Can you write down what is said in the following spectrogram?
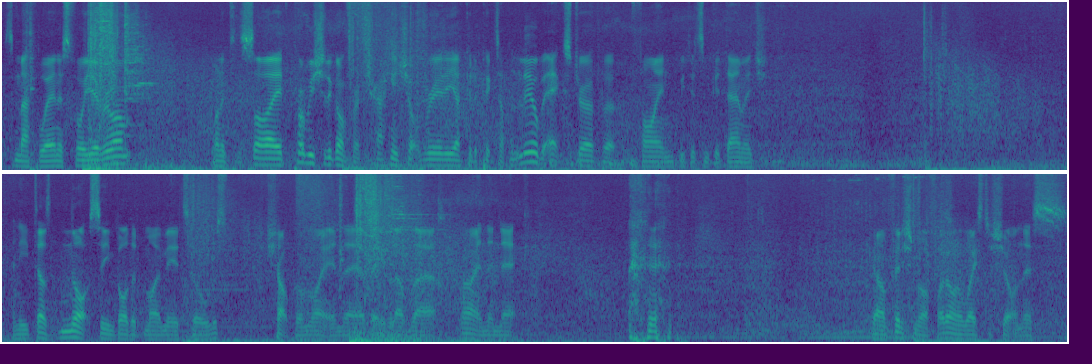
It's map awareness for you, everyone. One into the side. Probably should have gone for a tracking shot, really. I could have picked up a little bit extra, but fine. We did some good damage. And he does not seem bothered by me at all. Just chuck one right in there. I bet he love that. Right in the neck. Go on, finish him off. I don't want to waste a shot on this.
